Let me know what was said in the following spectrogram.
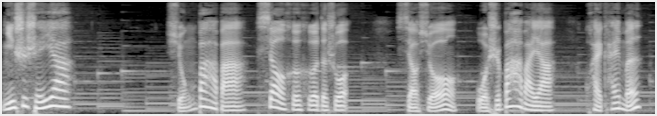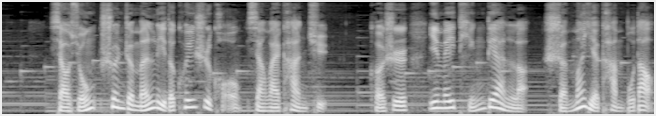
你是谁呀？”熊爸爸笑呵呵地说：“小熊，我是爸爸呀，快开门。”小熊顺着门里的窥视孔向外看去，可是因为停电了，什么也看不到。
